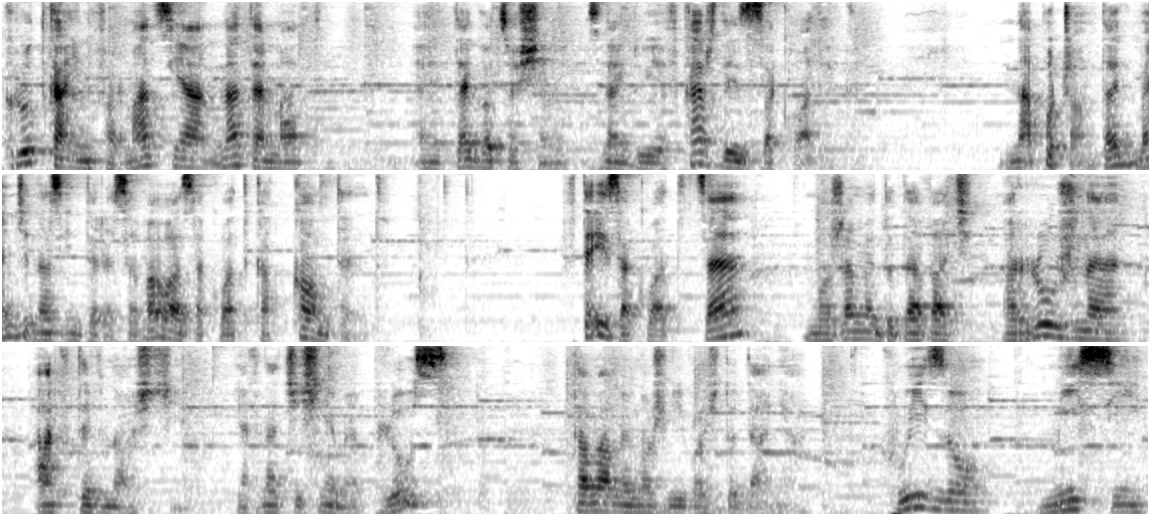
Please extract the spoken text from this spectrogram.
krótka informacja na temat tego, co się znajduje w każdej z zakładek. Na początek będzie nas interesowała zakładka Content. W tej zakładce możemy dodawać różne aktywności. Jak naciśniemy plus, to mamy możliwość dodania quizu, misji.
